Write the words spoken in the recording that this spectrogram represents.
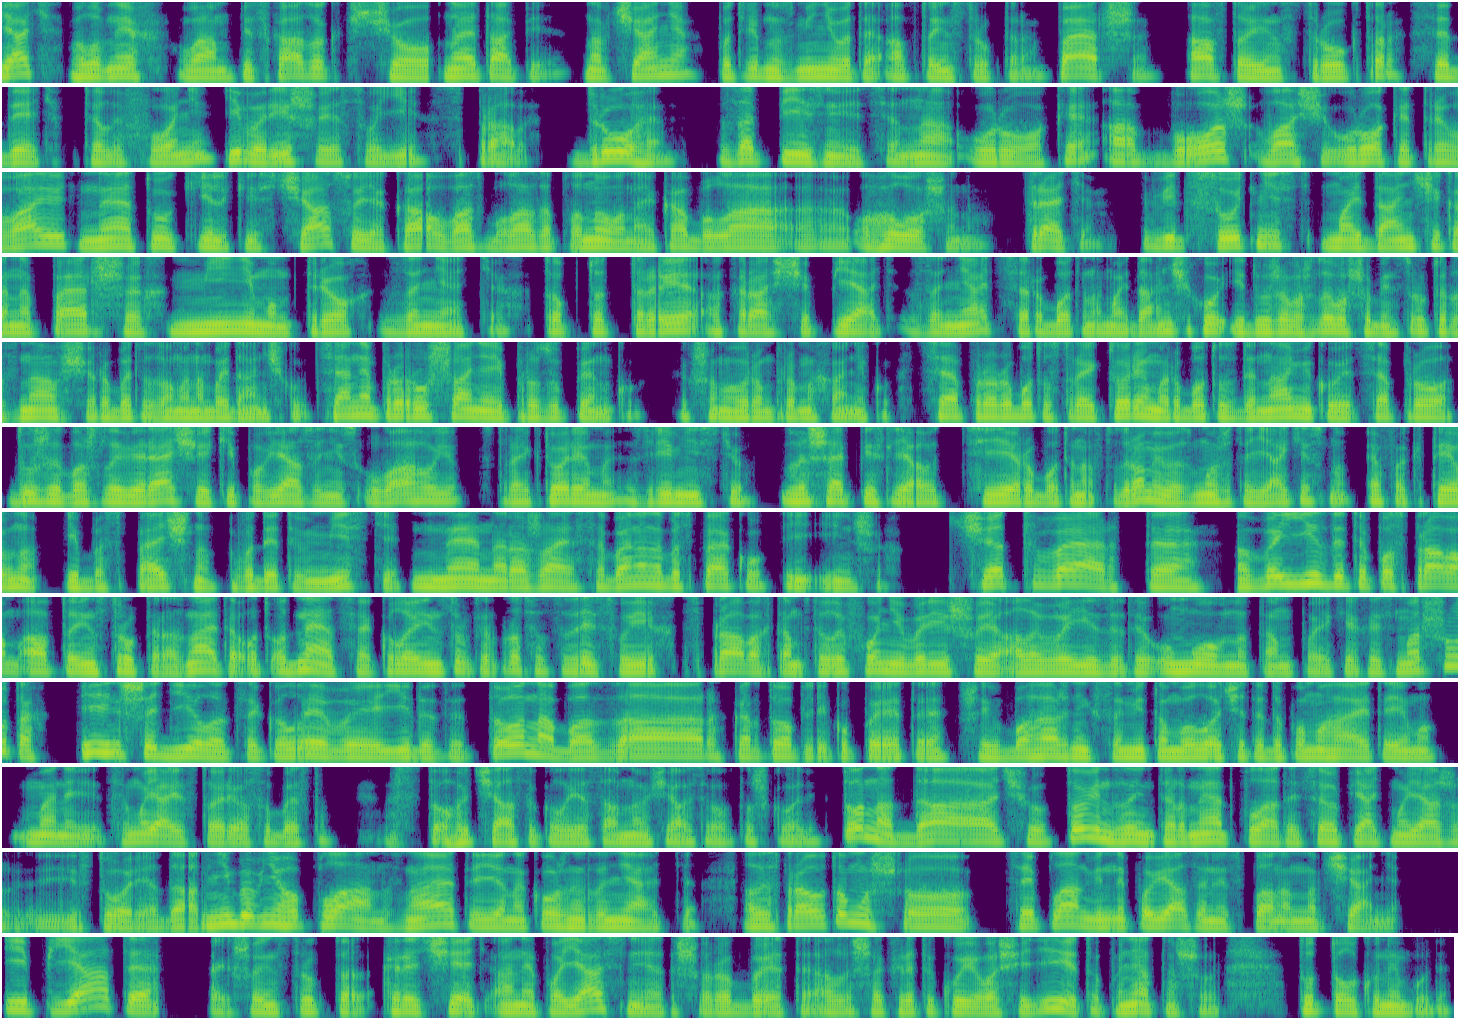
П'ять головних вам підсказок, що на етапі навчання потрібно змінювати автоінструктора. Перше, автоінструктор сидить в телефоні і вирішує свої справи. Друге. Запізнюється на уроки, або ж ваші уроки тривають не ту кількість часу, яка у вас була запланована, яка була е, оголошена. Третє відсутність майданчика на перших мінімум трьох заняттях, тобто три, а краще п'ять занять. Це робота на майданчику, і дуже важливо, щоб інструктор знав, що робити з вами на майданчику. Це не про рушання і про зупинку, якщо ми говоримо про механіку. Це про роботу з траєкторіями, роботу з динамікою. Це про дуже важливі речі, які пов'язані з увагою, з траєкторіями, з рівністю. Лише після цієї роботи на автодромі ви зможете якісно, ефективно і безпечно водити в місті, не наражає себе на небезпеку і інших. Четверте, ви їздите по справам автоінструктора. Знаєте, от одне це коли інструктор просто сидить в своїх справах там в телефоні вирішує, але ви їздите умовно там по якихось маршрутах. Інше діло це коли ви їдете то на базар картоплі купити, що й в багажник самі там волочите, допомагаєте йому. У мене це моя історія особиста з того часу, коли я сам навчався в автошколі. То на дачу, то він за інтернет платить. Це опять моя ж історія. Да? Ніби в нього план, знаєте, є на кожне заняття. Але справа в тому, що цей план він не пов'язаний з планом навчання. І п'яте, якщо інструктор кричить, а не пояснює, що робити, а лише критикує ваші дії, то понятно, що тут толку не буде.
